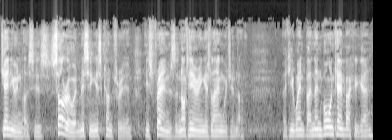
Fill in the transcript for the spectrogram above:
genuineness, his sorrow at missing his country, and his friends and not hearing his language enough. But he went back. And then Vaughan came back again.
